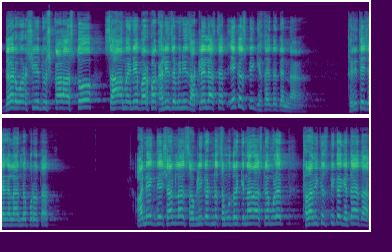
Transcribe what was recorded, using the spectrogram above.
दरवर्षी दुष्काळ असतो. सहा महिने बर्फाखाली जमिनी झाकलेल्या असतात. एकच पीक घेता येतं त्यांना. तरी ते जगाला अन्न पुरवतात. अनेक देशांना सगळीकडनं समुद्रकिनारा असल्यामुळे ठराविकच पिकं घेता येतात.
